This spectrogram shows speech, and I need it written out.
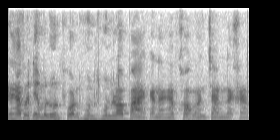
นะครับแล้วเดี๋ยวมาลุ้นผลหุ้นหุ้นรอบบ่ายกันนะครับ ของวันจันทร์นะครับ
